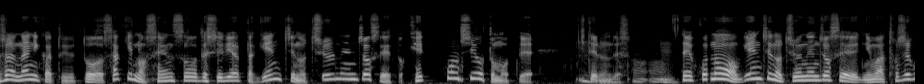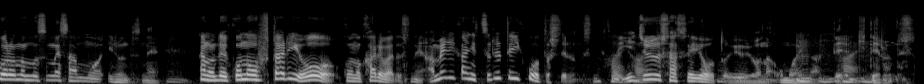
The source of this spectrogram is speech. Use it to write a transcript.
それは何かというと、先の戦争で知り合った現地の中年女性と結婚しようと思って来てるんです。うんうんで、この現地の中年女性には年頃の娘さんもいるんですね。なので、この二人を、この彼はですね、アメリカに連れて行こうとしてるんですね。はいはい移住させようというような思いがあってうんうん来てるんです。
